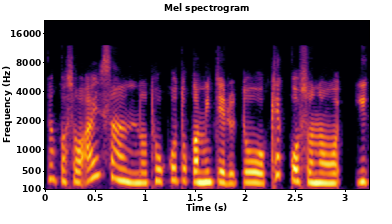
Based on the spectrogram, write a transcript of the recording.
なんかそう、愛さんの投稿とか見てると、結構その、い、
